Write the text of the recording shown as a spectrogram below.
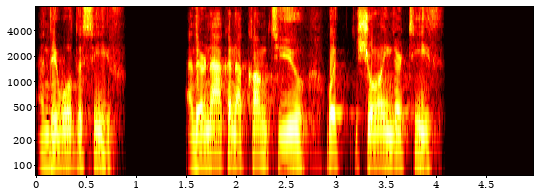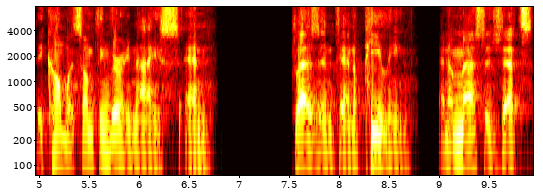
And they will deceive. And they're not going to come to you with showing their teeth. They come with something very nice and pleasant and appealing and a message that's,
